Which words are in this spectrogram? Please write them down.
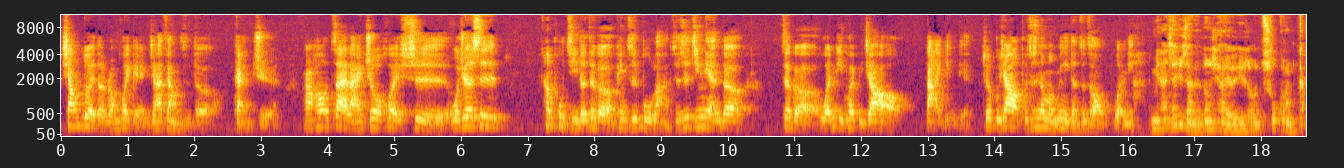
相对的融会给人家这样子的感觉，然后再来就会是我觉得是很普及的这个平织布啦，只是今年的这个纹理会比较大一点点，就比较不是那么密的这种纹理。米兰家具展的东西还有一种粗犷感。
